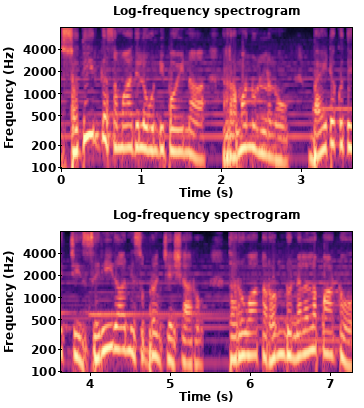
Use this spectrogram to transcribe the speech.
సుదీర్ఘ సమాధిలో ఉండిపోయిన రమణులను బయటకు తెచ్చి శరీరాన్ని శుభ్రం చేశారు. తరువాత రెండు నెలల పాటు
